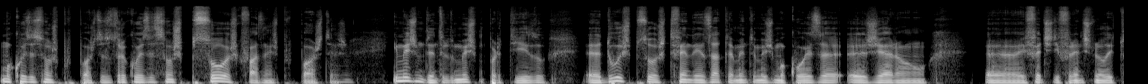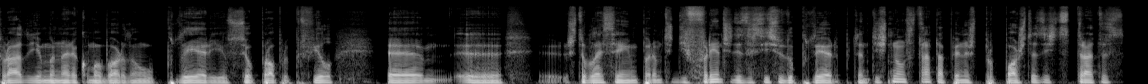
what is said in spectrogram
Uma coisa são as propostas, outra coisa são as pessoas que fazem as propostas. Uhum. E mesmo dentro do mesmo partido, uh, duas pessoas que defendem exatamente a mesma coisa uh, geram efeitos diferentes no eleitorado e a maneira como abordam o poder e o seu próprio perfil uh, estabelecem parâmetros diferentes de exercício do poder. Portanto, isto não se trata apenas de propostas, isto se trata-se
